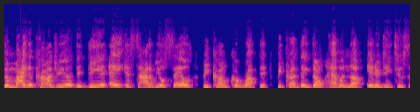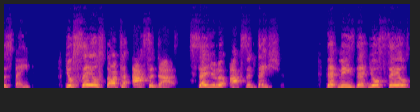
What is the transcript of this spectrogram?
the mitochondria, the DNA inside of your cells become corrupted because they don't have enough energy to sustain it. Your cells start to oxidize, cellular oxidation. That means that your cells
